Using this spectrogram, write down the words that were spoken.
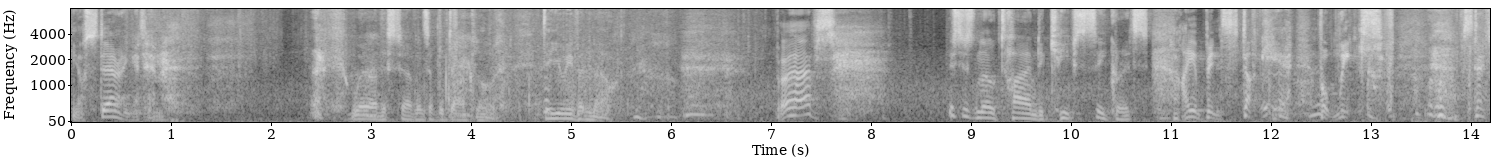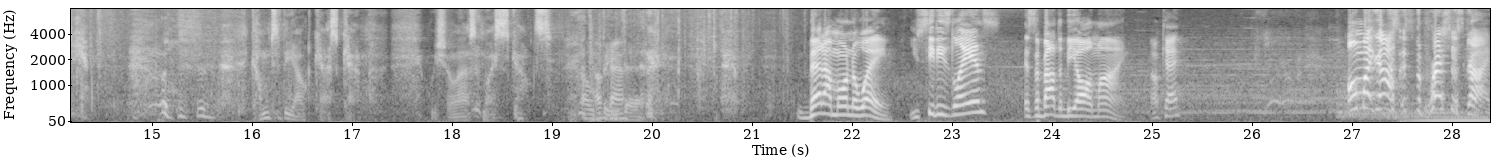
You're staring at him. Where are the servants of the Dark Lord? Do you even know? Perhaps. This is no time to keep secrets. I have been stuck here for weeks. Steady. Come to the outcast camp. We shall ask my scouts. I'll be there. Bet I'm on the way. You see these lands? It's about to be all mine, okay? Oh my gosh, it's the precious guy.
